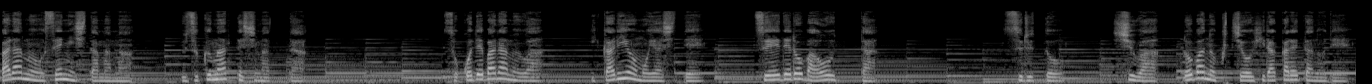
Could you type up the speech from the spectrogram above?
バラムを背にしたままうずくまってしまった。そこでバラムは怒りを燃やして杖でロバを撃った。すると主はロバの口を開かれたので、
